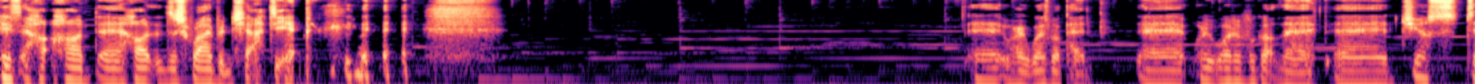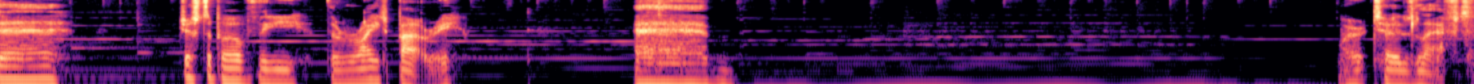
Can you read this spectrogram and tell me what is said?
It's hard, uh, hard to describe in chat yet. uh, right, where's my pen? Uh, what, what have we got there? Uh, just, uh, just above the the right battery. Um, where it turns left.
